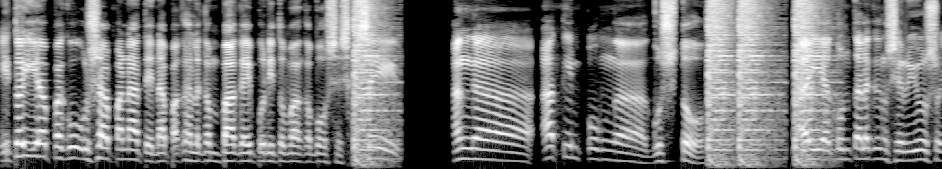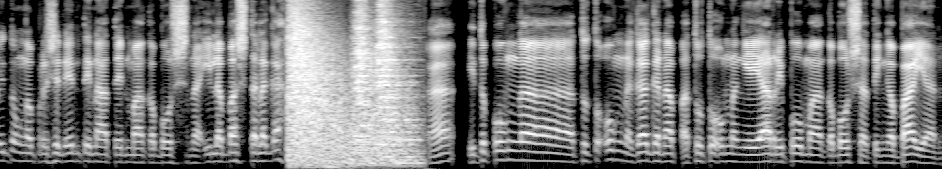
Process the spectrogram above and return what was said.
Ito'y uh, pag-uusapan natin, napakahalagang bagay po nito mga kaboses kasi ang uh, atin pong uh, gusto ay uh, kung talagang seryoso itong uh, presidente natin mga kaboses na ilabas talaga. Ha? Ito pong uh, totoong nagaganap at totoong nangyayari po mga kaboses sa ating uh, bayan.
